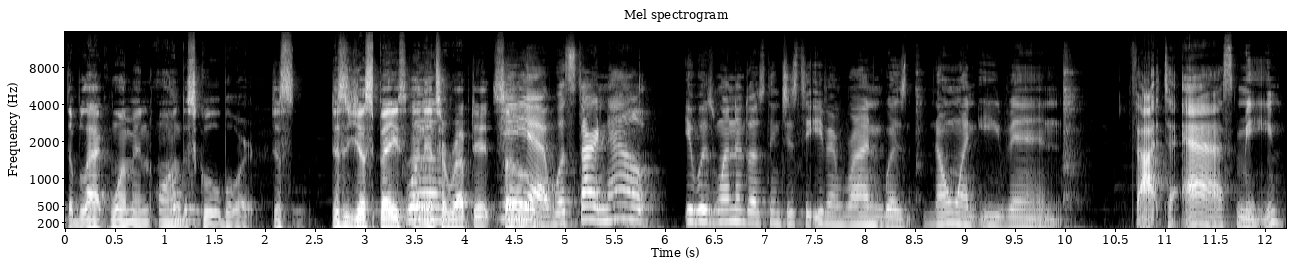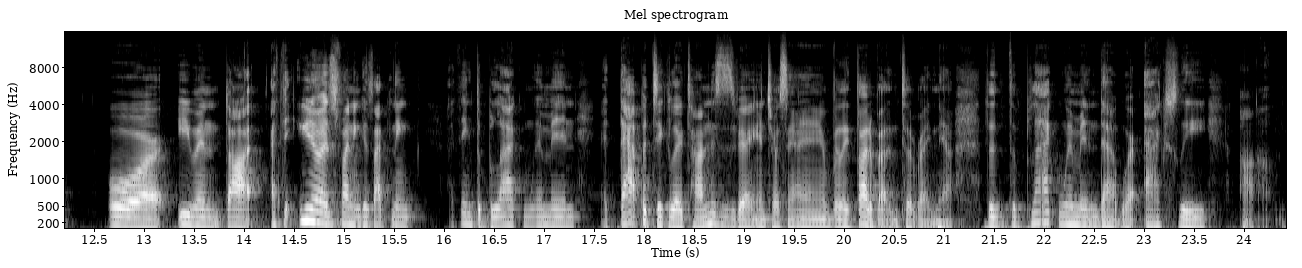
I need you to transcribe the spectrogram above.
the black woman on the school board? Just this is your space, well, uninterrupted. So yeah, well, starting out, it was one of those things. Just to even run was no one even thought to ask me, or even thought. I think you know it's funny because I think I think the black women at that particular time, this is very interesting. I hadn't really thought about it until right now. The the black women that were actually um,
